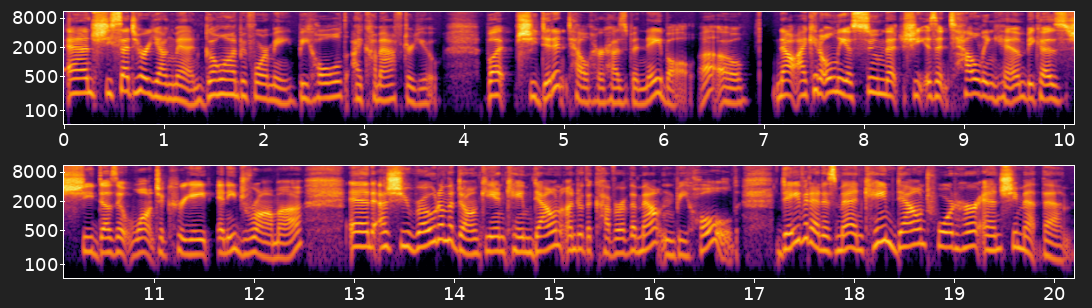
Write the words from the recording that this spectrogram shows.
And she said to her young men, Go on before me. Behold, I come after you. But she didn't didn't tell her husband Nabal. Uh oh. Now, I can only assume that she isn't telling him because she doesn't want to create any drama. And as she rode on the donkey and came down under the cover of the mountain, behold, David and his men came down toward her, and she met them.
